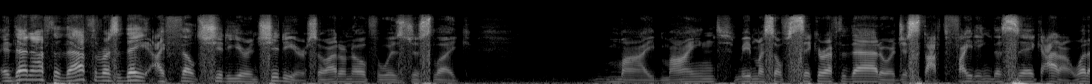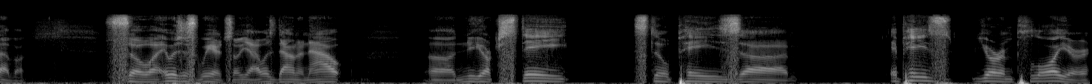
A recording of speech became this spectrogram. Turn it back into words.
And then after that, for the rest of the day, I felt shittier and shittier. So I don't know if it was just like my mind made myself sicker after that, or just stopped fighting the sick. I don't know, whatever. So uh, it was just weird. So yeah, I was down and out. Uh, New York State still pays. Uh, it pays your employer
